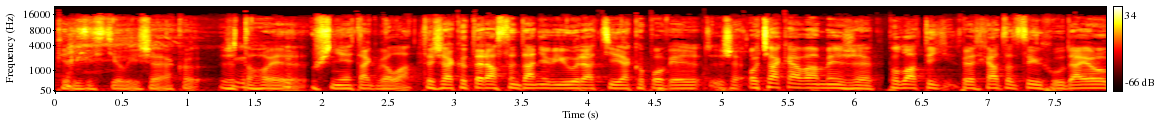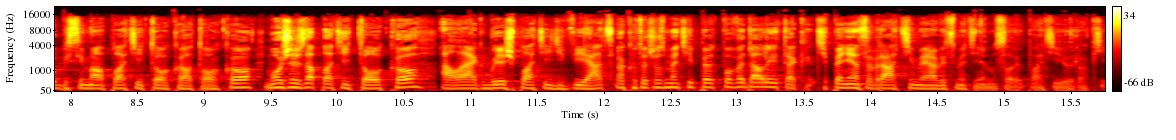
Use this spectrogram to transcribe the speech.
keď zistili, že, ako, že toho je už nie tak veľa. Takže ako teraz ten daňový úrad ti ako povie, že očakávame, že podľa tých predchádzajúcich údajov by si mal platiť toľko a toľko. Môžeš zaplatiť toľko, ale ak budeš platiť viac ako to, čo sme ti predpovedali, tak ti peniaze vrátime, aby sme ti nemuseli platiť úroky.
